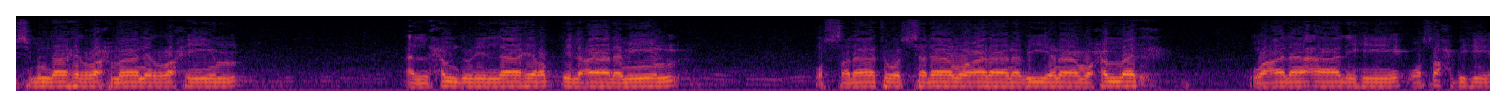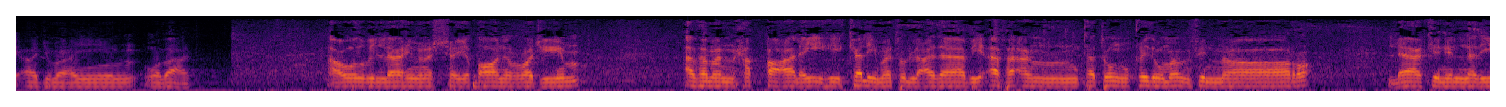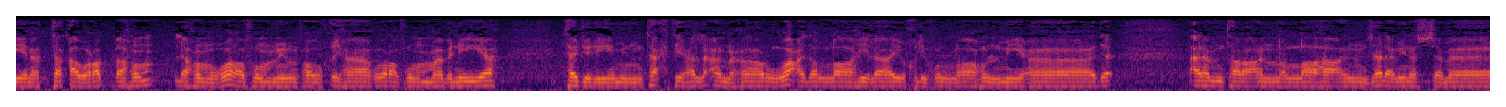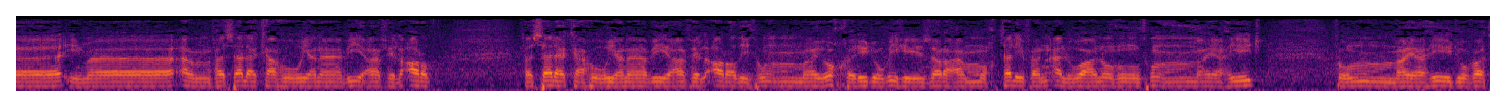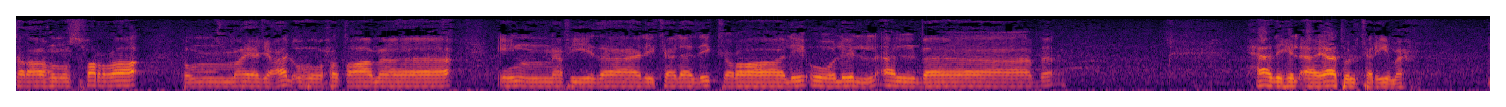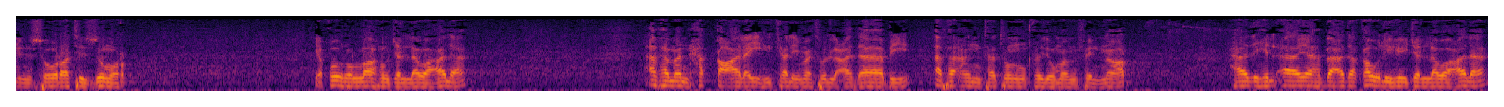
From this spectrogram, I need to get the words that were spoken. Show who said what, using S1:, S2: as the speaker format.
S1: بسم الله الرحمن الرحيم. الحمد لله رب العالمين. والصلاة والسلام على نبينا محمد وعلى آله وصحبه أجمعين. وبعد. أعوذ بالله من الشيطان الرجيم. أفمن حق عليه كلمة العذاب أفأنت تنقذ من في النار؟ لكن الذين اتقوا ربهم لهم غرف من فوقها غرف مبنية تجري من تحتها الأنهار. وعد الله لا يخلف الله الميعاد. ألم تر أن الله أنزل من السماء ماء فسلكه ينابيع في الأرض فسلكه ينابيع في الأرض ثم يخرج به زرعا مختلفا ألوانه ثم يهيج ثم يهيج فتراه مصفرا ثم يجعله حطاما. إن في ذلك لذكرى لأولي الألباب. هذه الآيات الكريمة من سورة الزمر. يقول الله جل وعلا أفمن حق عليه كلمة العذاب أفأنت تنقذ من في النار؟ هذه الآية بعد قوله جل وعلا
